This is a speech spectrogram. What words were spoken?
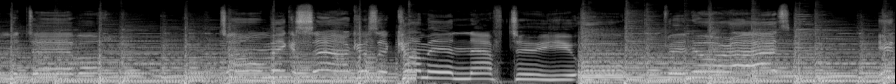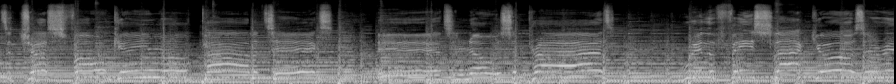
from the devil. Don't make a sound cause they're coming after you. Open your eyes. It's a trustful game of politics. It's no surprise. With a face like yours, there is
